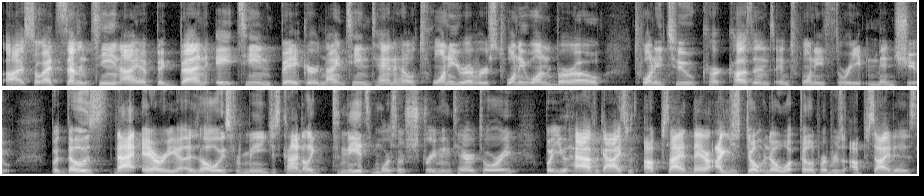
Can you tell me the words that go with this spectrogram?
uh, so at 17 I have Big Ben, 18 Baker, 19 Tannehill, 20 Rivers, 21 Burrow, 22 Kirk Cousins, and 23 Minshew. But those that area is always for me just kind of like to me it's more so streaming territory. But you have guys with upside there. I just don't know what Philip Rivers' upside is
